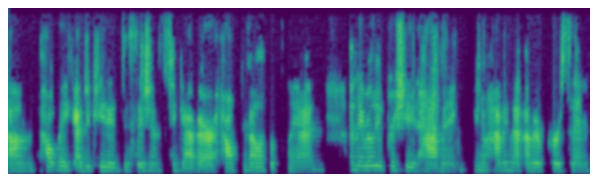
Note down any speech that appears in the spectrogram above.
Um, help make educated decisions together help develop a plan and they really appreciate having you know having that other person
